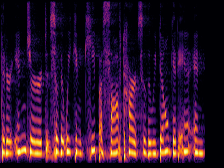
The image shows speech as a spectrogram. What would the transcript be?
that are injured so that we can keep a soft heart so that we don't get in and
